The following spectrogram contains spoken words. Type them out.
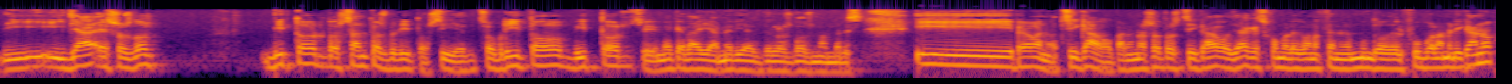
y, y ya esos dos Víctor dos Santos Brito, sí, he dicho Brito, Víctor, sí, me queda ahí a medias de los dos nombres. Y, pero bueno, Chicago, para nosotros Chicago, ya que es como le conocen en el mundo del fútbol americano,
